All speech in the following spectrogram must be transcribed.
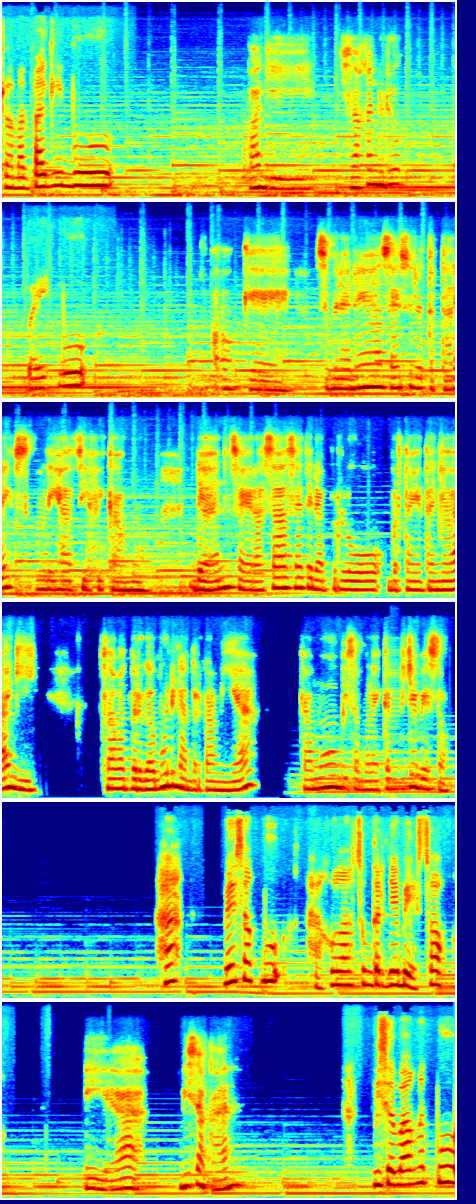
Selamat pagi, Bu. Pagi, silahkan duduk. Baik, Bu. Oke, sebenarnya saya sudah tertarik melihat CV kamu. Dan saya rasa saya tidak perlu bertanya-tanya lagi. Selamat bergabung di kantor kami ya. Kamu bisa mulai kerja besok. Hah? Besok, Bu? Aku langsung kerja besok? Iya, bisa kan? Bisa banget, Bu.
